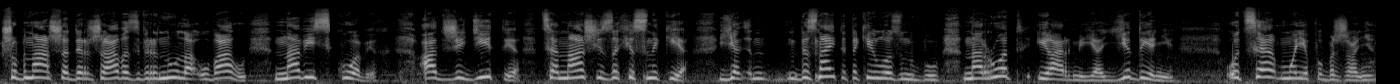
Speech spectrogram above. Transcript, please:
щоб наша держава звернула увагу на військових, адже діти це наші захисники. Ви знаєте, такий лозунг був: народ і армія єдині. Оце моє побажання.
